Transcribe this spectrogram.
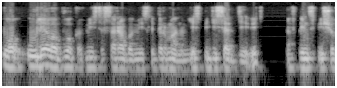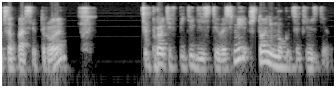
у левого блока вместе с арабами и с Либерманом есть 59, а в принципе еще в запасе трое, против 58. Что они могут с этим сделать?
